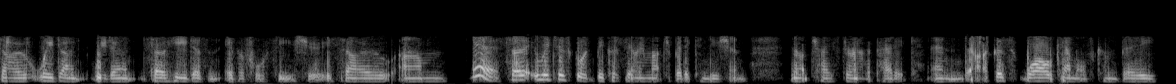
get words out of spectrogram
So we don't, we don't. So he doesn't ever force the issue. So um, yeah, so which is good because they're in much better condition, not chased around the paddock. And because uh, wild camels can be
